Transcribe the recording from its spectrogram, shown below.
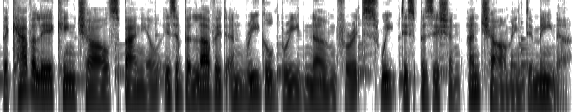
The Cavalier King Charles Spaniel is a beloved and regal breed known for its sweet disposition and charming demeanor.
